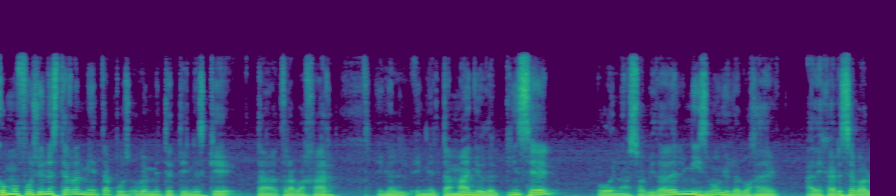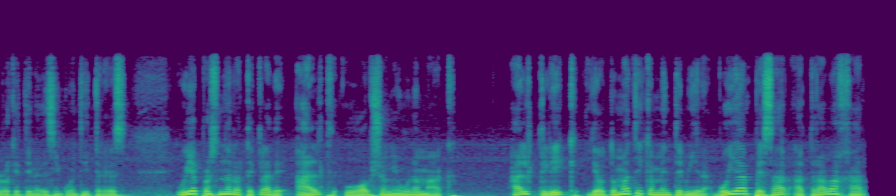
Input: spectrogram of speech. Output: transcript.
¿Cómo funciona esta herramienta? Pues obviamente tienes que trabajar en el, en el tamaño del pincel o en la suavidad del mismo, yo le voy a dejar, ese valor que tiene de 53. Voy a presionar la tecla de Alt o Option en una Mac, al clic y automáticamente mira, voy a empezar a trabajar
